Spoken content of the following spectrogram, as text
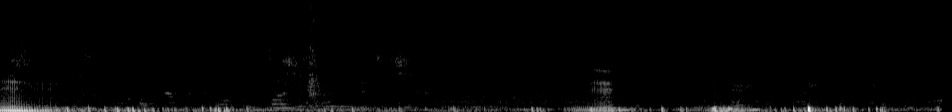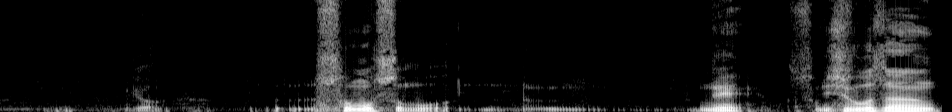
うんそもそもね西岡さん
